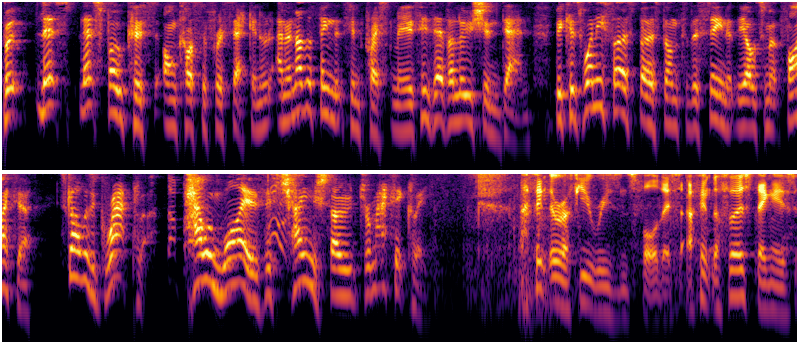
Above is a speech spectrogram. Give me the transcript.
But let's let's focus on Costa for a second. And another thing that's impressed me is his evolution, Dan. Because when he first burst onto the scene at the Ultimate Fighter, this guy was a grappler. How and why has this changed so dramatically? I think there are a few reasons for this. I think the first thing is,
